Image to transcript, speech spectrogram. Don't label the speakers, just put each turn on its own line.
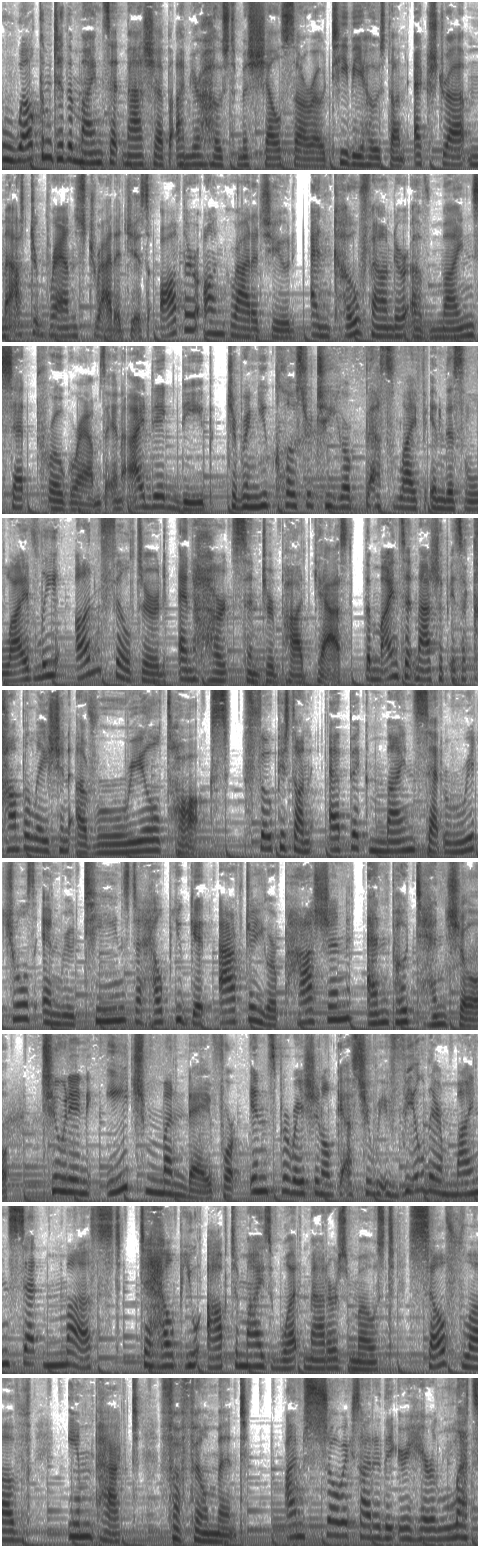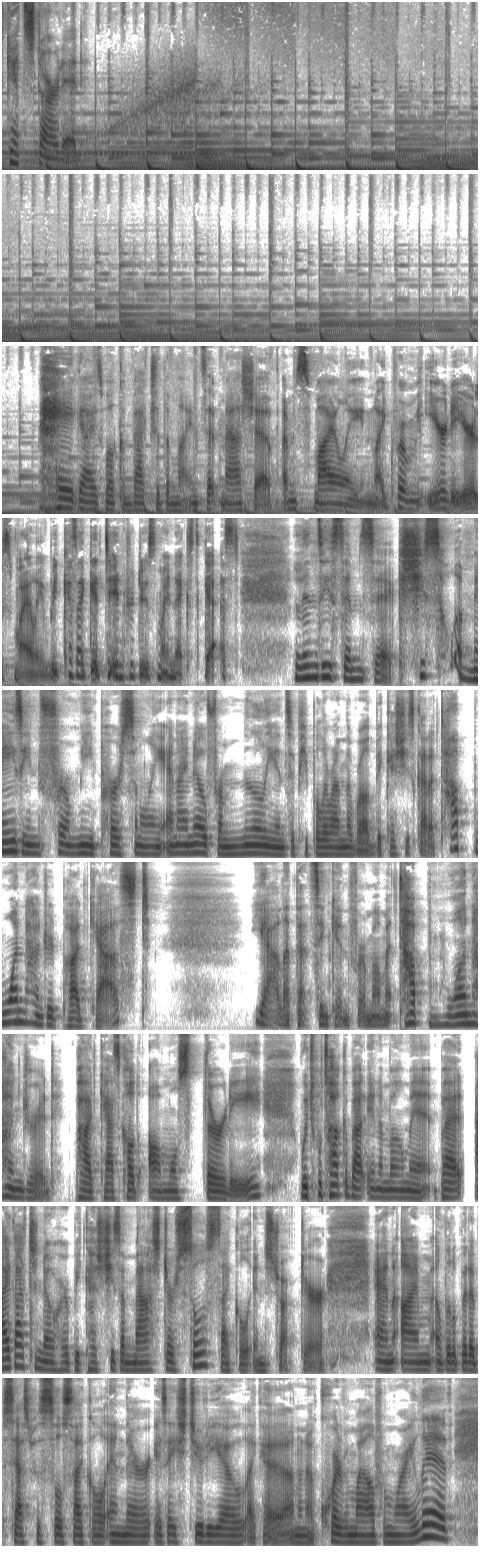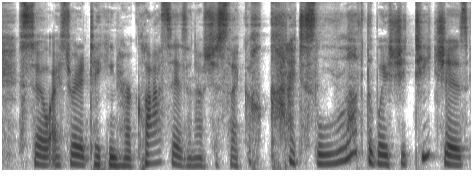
Welcome to the Mindset Mashup. I'm your host, Michelle Sorrow, TV host on Extra, master brand strategist, author on gratitude, and co founder of Mindset Programs. And I dig deep to bring you closer to your best life in this lively, unfiltered, and heart centered podcast. The Mindset Mashup is a compilation of real talks focused on epic mindset rituals and routines to help you get after your passion and potential. Tune in each Monday for inspirational guests who reveal their mindset must to help you optimize what matters most self love, impact, fulfillment. I'm so excited that you're here. Let's get started. Hey guys, welcome back to the Mindset Mashup. I'm smiling, like from ear to ear smiling, because I get to introduce my next guest, Lindsey Simcik. She's so amazing for me personally, and I know for millions of people around the world because she's got a top 100 podcast. Yeah, let that sink in for a moment. Top 100 podcast called Almost 30, which we'll talk about in a moment. But I got to know her because she's a master soul cycle instructor. And I'm a little bit obsessed with soul cycle. And there is a studio like a, I don't know, a quarter of a mile from where I live. So I started taking her classes and I was just like, oh God, I just love the way she teaches.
